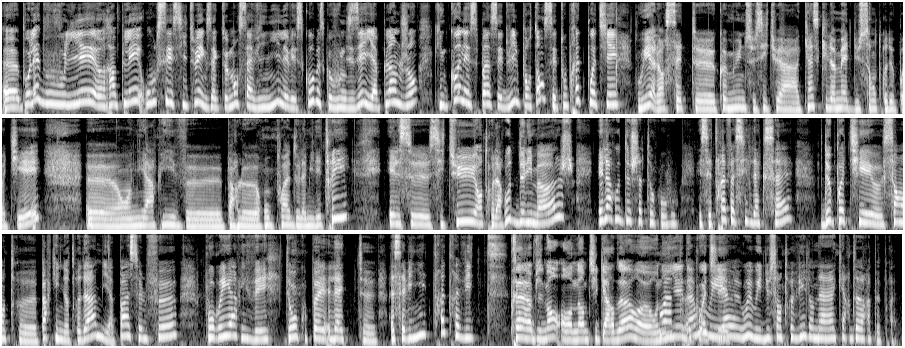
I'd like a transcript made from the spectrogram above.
Euh, Paulette, vous vouliez rappeler où c'est situé exactement Savigny-Lévesco parce que vous me disiez, il y a plein de gens qui ne connaissent pas cette ville. Pourtant, c'est tout près de Poitiers. Oui, alors cette euh, commune se situe à 15 km du centre de Poitiers. Euh, on y arrive euh, par le rond-point de la Milletterie. Elle se situe entre la route de Limoges et la route de Châteauroux. Et c'est très facile d'accès. De Poitiers au centre euh, parking Notre-Dame, il n'y a pas un seul feu pour y arriver. Donc on peut être à Savigny très très vite. Très rapidement, en un petit quart d'heure, on y est de ah oui, Poitiers. Oui, oui, oui, du centre-ville, on a un quart d'heure à peu près.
